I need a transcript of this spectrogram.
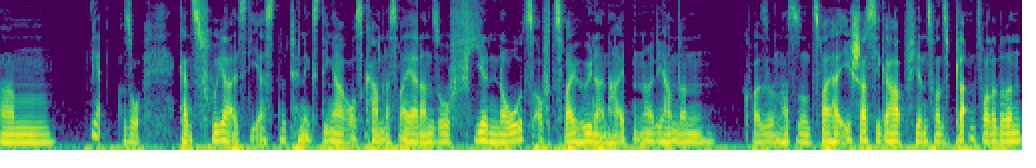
Ähm, ja. Also ganz früher, als die ersten Nutanix-Dinger rauskamen, das war ja dann so vier Nodes auf zwei Höheneinheiten. Ne? Die haben dann quasi, dann hast du so ein 2HE-Chassis gehabt, 24 Platten vorne drin.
